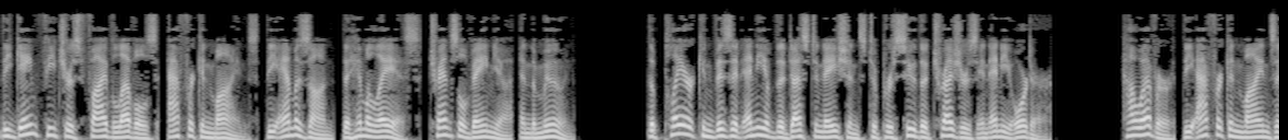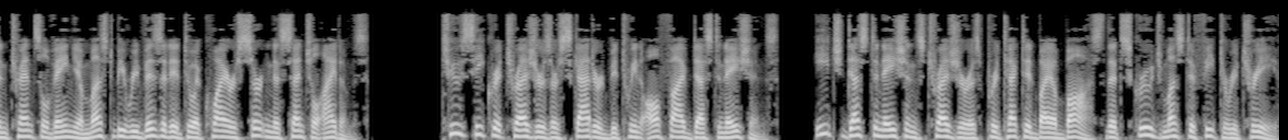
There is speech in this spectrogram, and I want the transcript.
The game features five levels, African mines, the Amazon, the Himalayas, Transylvania, and the Moon. The player can visit any of the destinations to pursue the treasures in any order. However, the African mines and Transylvania must be revisited to acquire certain essential items. Two secret treasures are scattered between all five destinations. Each destination's treasure is protected by a boss that Scrooge must defeat to retrieve.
